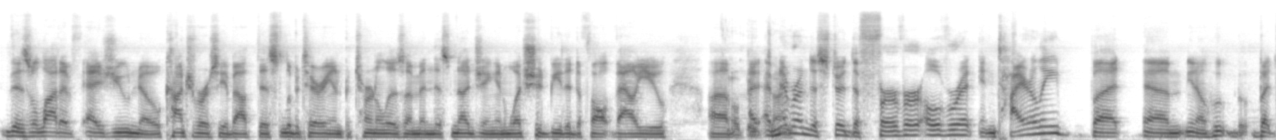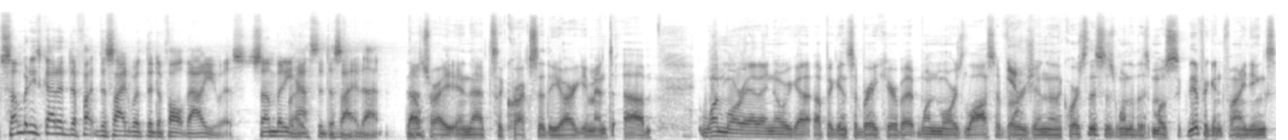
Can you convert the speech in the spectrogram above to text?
there's a lot of, as you know, controversy about this libertarian paternalism and this nudging and what should be the default value. Um, oh, I, have never understood the fervor over it entirely, but um, you know who but somebody's got to defi- decide what the default value is somebody right. has to decide that that's right and that's the crux of the argument. Um, one more ed i know we got up against a break here but one more is loss aversion yeah. and of course this is one of the most significant findings.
